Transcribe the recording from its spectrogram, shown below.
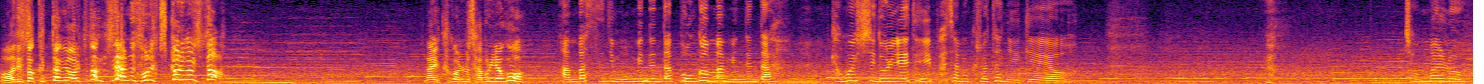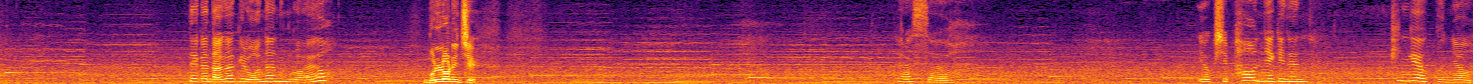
어디서 그따위 얼토당치 않은 소리 짓거리고 있어? 날 그걸로 잡으려고? 안 봤으니 못 믿는다. 본 것만 믿는다. 경호 씨 논리에 대입하자면 그렇단 얘기예요. 정말로 내가 나가길 원하는 거예요? 물론이지. 알았어요. 역시 파혼 얘기는 핑계였군요.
